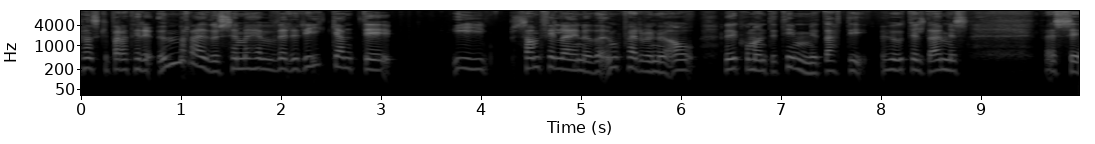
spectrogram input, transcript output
kannski bara þeirri umræðu sem hefur verið ríkjandi í samfélaginu eða umhverfinu á viðkomandi tímum. Ég dætti hug til dæmis þessi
